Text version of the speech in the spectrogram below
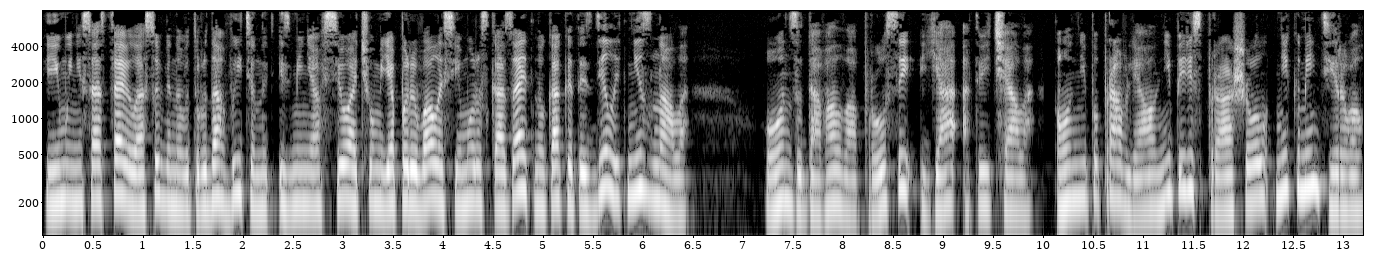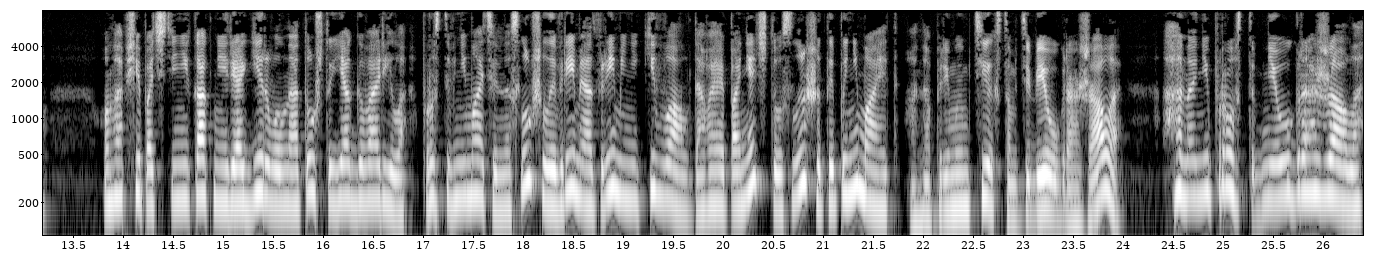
И ему не составило особенного труда вытянуть из меня все, о чем я порывалась ему рассказать, но как это сделать, не знала. Он задавал вопросы, я отвечала. Он не поправлял, не переспрашивал, не комментировал. Он вообще почти никак не реагировал на то, что я говорила, просто внимательно слушал и время от времени кивал, давая понять, что слышит и понимает. «Она прямым текстом тебе угрожала?» Она не просто мне угрожала.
